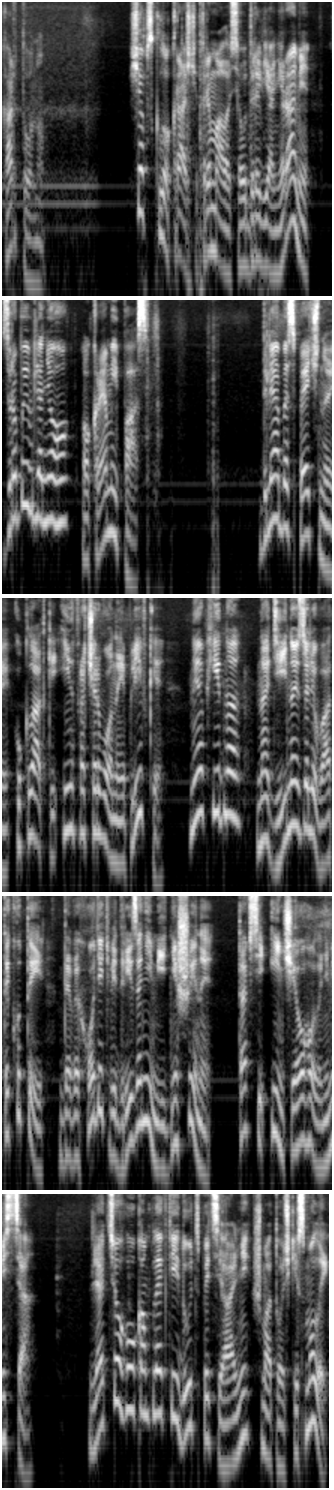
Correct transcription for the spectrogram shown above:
картону. Щоб скло краще трималося у дерев'яній рамі, зробив для нього окремий пас. Для безпечної укладки інфрачервоної плівки необхідно надійно ізолювати кути, де виходять відрізані мідні шини та всі інші оголені місця. Для цього у комплекті йдуть спеціальні шматочки смоли.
